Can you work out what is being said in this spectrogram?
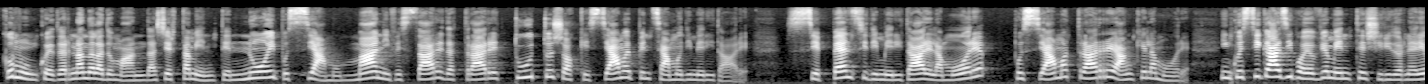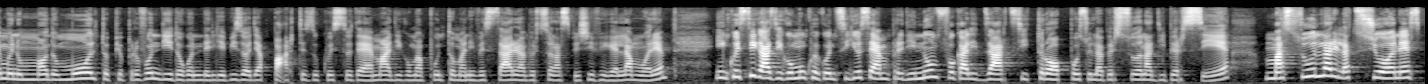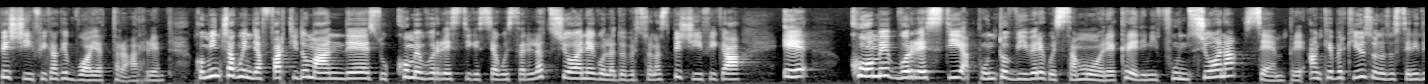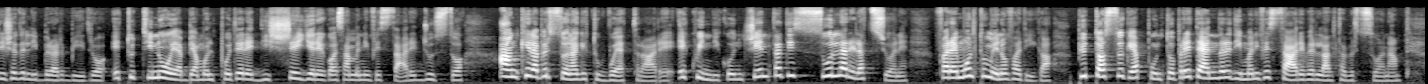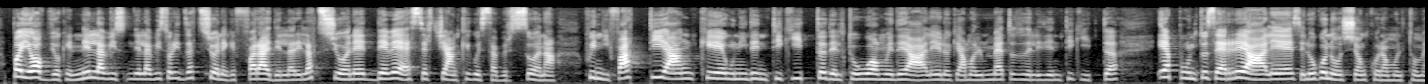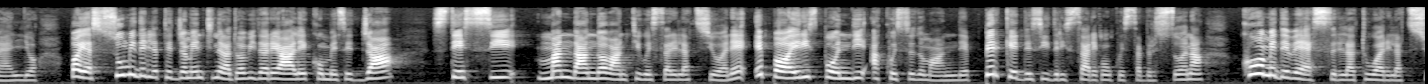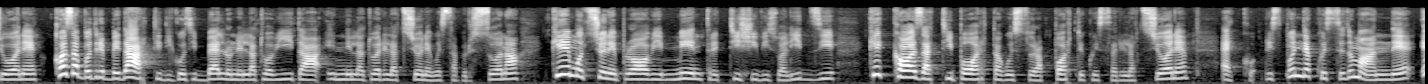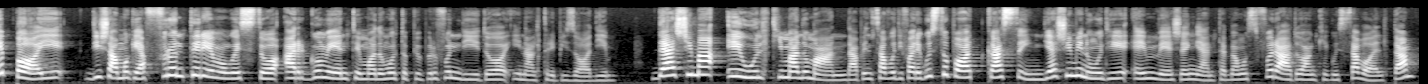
Comunque, tornando alla domanda, certamente noi possiamo manifestare ed attrarre tutto ciò che siamo e pensiamo di meritare. Se pensi di meritare l'amore, possiamo attrarre anche l'amore. In questi casi poi ovviamente ci ritorneremo in un modo molto più approfondito con degli episodi a parte su questo tema di come appunto manifestare una persona specifica e l'amore. In questi casi comunque consiglio sempre di non focalizzarsi troppo sulla persona di per sé, ma sulla relazione specifica che vuoi attrarre. Comincia quindi a farti domande su come vorresti che sia questa relazione con la tua persona specifica e come vorresti appunto vivere questo amore. Credimi, funziona sempre, anche perché io sono sostenitrice del libero arbitrio e tutti noi abbiamo il potere di scegliere cosa manifestare, giusto? Anche la persona che tu vuoi attrarre e quindi concentrati sulla relazione, farai molto meno fatica, piuttosto che appunto pretendere di manifestare per l'altra persona. Poi è ovvio che nella, vis- nella visualizzazione che farai della relazione deve esserci anche questa persona, quindi fatti anche un identikit del tuo uomo ideale, lo chiamo il metodo dell'identikit, e appunto se è reale, se lo conosci ancora molto meglio. Poi assumi degli atteggiamenti nella tua vita reale come se già stessi mandando avanti questa relazione e poi rispondi a queste domande. Perché desideri stare con questa persona? Come deve essere la tua relazione? Cosa potrebbe darti di così bello nella tua vita e nella tua relazione questa persona? Che emozione provi mentre ti ci visualizzi? Che cosa ti porta questo rapporto e questa relazione? Ecco, rispondi a queste domande e poi diciamo che affronteremo questo argomento in modo molto più approfondito in altri episodi. Decima e ultima domanda. Pensavo di fare questo podcast in 10 minuti e invece niente, abbiamo sforato anche questa volta,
